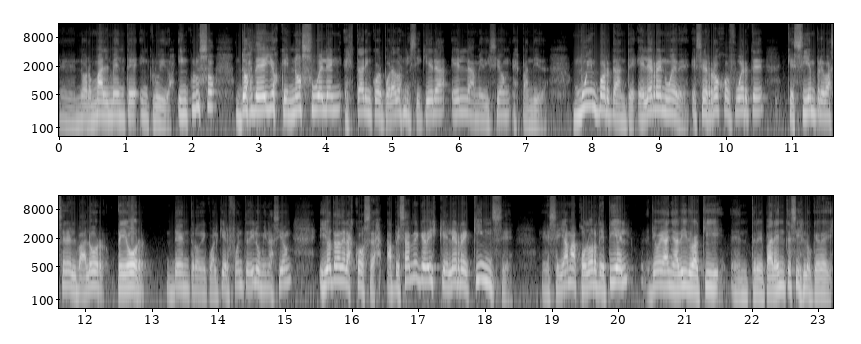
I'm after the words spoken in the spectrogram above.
eh, normalmente incluidos. Incluso dos de ellos que no suelen estar incorporados ni siquiera en la medición expandida. Muy importante, el R9, ese rojo fuerte que siempre va a ser el valor peor dentro de cualquier fuente de iluminación. Y otra de las cosas, a pesar de que veis que el R15 eh, se llama color de piel, yo he añadido aquí entre paréntesis lo que veis.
